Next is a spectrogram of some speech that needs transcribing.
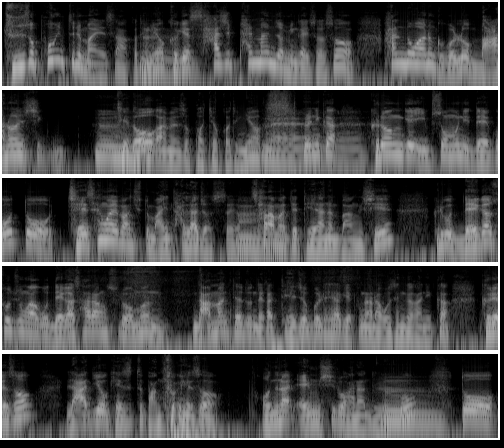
주유소 포인트를 많이 쌓았거든요. 음. 그게 48만 점인가 있어서 한동안은 그걸로 만 원씩 음. 넣어가면서 버텼거든요. 네, 그러니까 네. 그런 게 입소문이 되고 또 제 생활 방식도 많이 달라졌어요. 음. 사람한테 대하는 방식 그리고 내가 소중하고 내가 사랑스러움은 남한테도 내가 대접을 해야겠구나라고 생각하니까 그래서 라디오 게스트 방송에서 어느 날 MC로 하나 늘고 음. 또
